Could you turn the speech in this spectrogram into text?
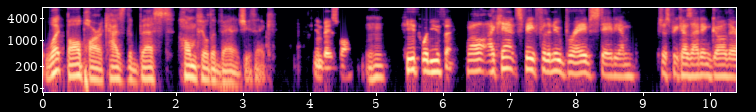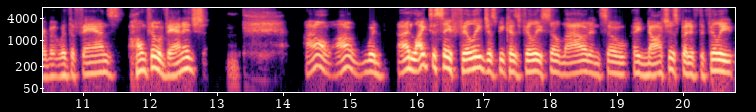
What ballpark has the best home field advantage? You think? in baseball. Mhm. Heath, what do you think? Well, I can't speak for the new Braves stadium just because I didn't go there, but with the fans, home field advantage, I don't, I would, I'd like to say Philly just because Philly's so loud and so obnoxious. But if the Philly,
